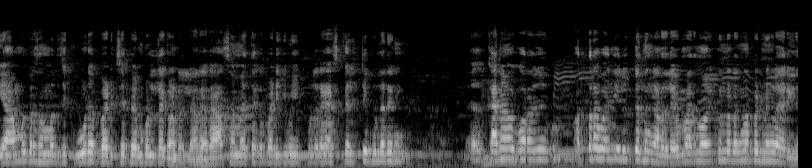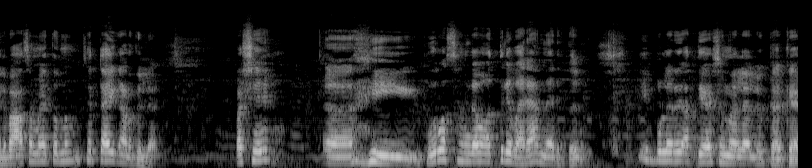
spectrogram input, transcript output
ഈ ആമ്പിളറെ സംബന്ധിച്ച് കൂടെ പഠിച്ച പെൺപിള്ളേരൊക്കെ ഉണ്ടല്ലോ. അതായത് ആ സമയത്തൊക്കെ പഠിക്കുമ്പോൾ ഈ പിള്ളേരെ സ്കെൽറ്റ് പിള്ളേരും കനവ് കുറഞ്ഞ് അത്ര വലിയ ലുക്കൊന്നും കാണത്തില്ല. ഇവന്മാർ നോക്കിക്കൊണ്ട് തുടങ്ങുന്ന പെണ്ണുങ്ങളായിരിക്കും അപ്പോൾ ആ സമയത്തൊന്നും സെറ്റായി കാണത്തില്ല. പക്ഷേ ഈ പൂർവസംഗമത്തിൽ വരാൻ നേരത്ത് ഈ പിള്ളേർ അത്യാവശ്യം നല്ല ലുക്കൊക്കെ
